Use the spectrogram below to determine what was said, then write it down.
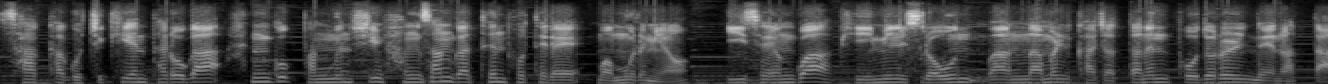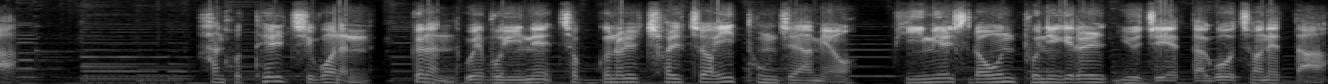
사카구치 키엔타로가 한국 방문 시 항상 같은 호텔에 머무르며 이세영과 비밀스러운 만남을 가졌다는 보도를 내놨다. 한 호텔 직원은 그는 외부인의 접근을 철저히 통제하며 비밀스러운 분위기를 유지했다고 전했다.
